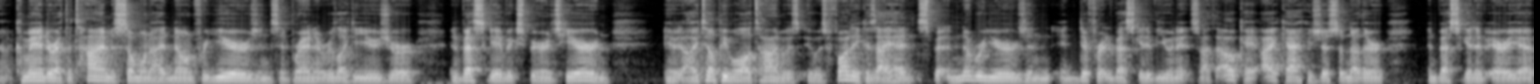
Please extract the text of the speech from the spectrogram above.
uh, commander at the time is someone I had known for years and said, Brandon, I'd really like to use your investigative experience here. And I tell people all the time it was it was funny because I had spent a number of years in in different investigative units, and I thought, okay, ICAC is just another investigative area.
